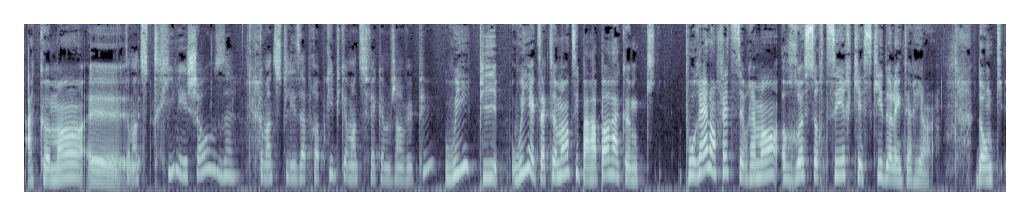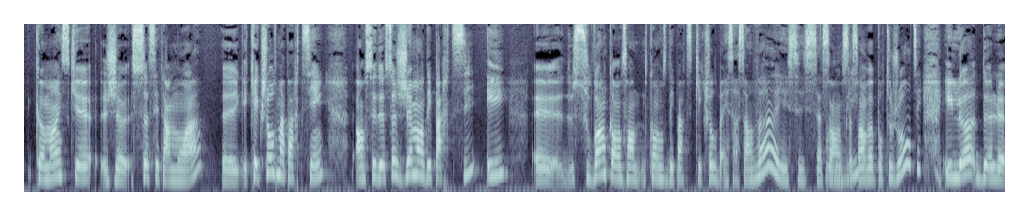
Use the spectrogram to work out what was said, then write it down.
à comment... euh, Comment tu tries les choses? Comment tu te les appropries puis comment tu fais comme j'en veux plus? Oui, puis oui, exactement, tu sais, par rapport à comme pour elle, en fait, c'est vraiment ressortir qu'est-ce qui est de l'intérieur. Donc, comment est-ce que je, ça c'est à moi, euh, quelque chose m'appartient. Ensuite de ça, je m'en départis et euh, souvent quand on, s'en- quand on se départit de quelque chose, ben ça s'en va et c'est, ça s'en, s'en va pour toujours, tu sais. Et là, de le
